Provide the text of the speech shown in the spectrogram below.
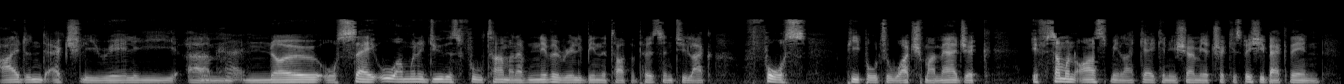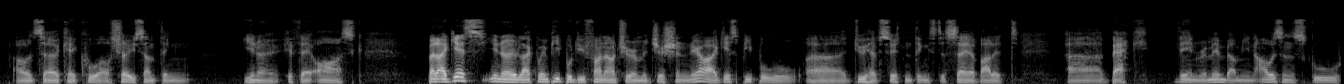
I didn't actually really um, Okay. know or say, "Oh, I'm going to do this full time," and I've never really been the type of person to like force people to watch my magic. If someone asked me, like, "Hey, can you show me a trick?" Especially back then, I would say, "Okay, cool, I'll show you something." You know, if they ask. But I guess, you know, like when people do find out you're a magician, yeah, I guess people, uh, do have certain things to say about it, uh, back then. Remember, I mean, I was in school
